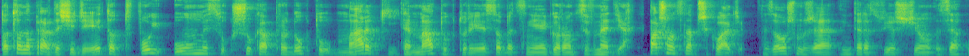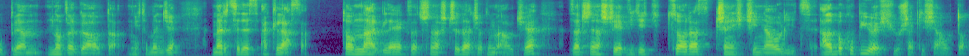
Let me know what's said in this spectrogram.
To, co naprawdę się dzieje, to Twój umysł szuka produktu, marki, tematu, który jest obecnie gorący w mediach. Patrząc na przykładzie, załóżmy, że interesujesz się zakupem nowego auta. Niech to będzie Mercedes A-klasa. To nagle, jak zaczynasz czytać o tym aucie, zaczynasz je widzieć coraz częściej na ulicy. Albo kupiłeś już jakieś auto,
